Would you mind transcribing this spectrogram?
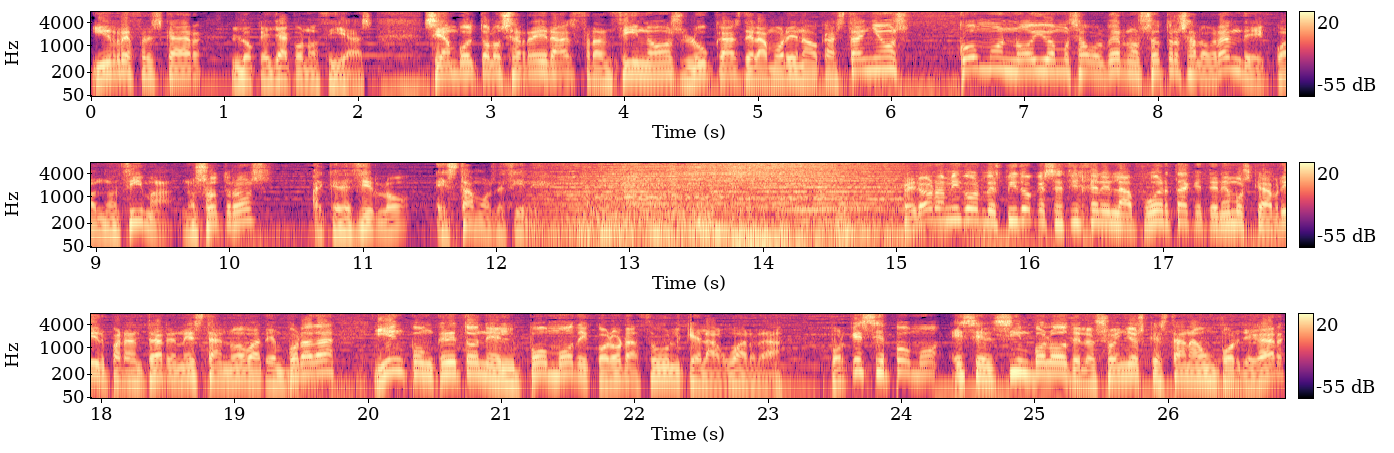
y refrescar lo que ya conocías. Se han vuelto los Herreras, Francinos, Lucas, de la Morena o Castaños, ¿cómo no íbamos a volver nosotros a lo grande cuando encima nosotros hay que decirlo, estamos de cine. Pero ahora amigos les pido que se fijen en la puerta que tenemos que abrir para entrar en esta nueva temporada y en concreto en el pomo de color azul que la guarda. Porque ese pomo es el símbolo de los sueños que están aún por llegar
